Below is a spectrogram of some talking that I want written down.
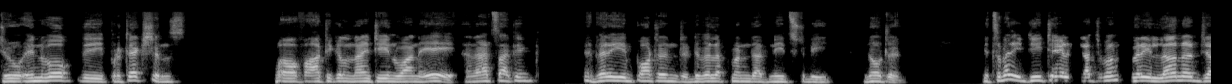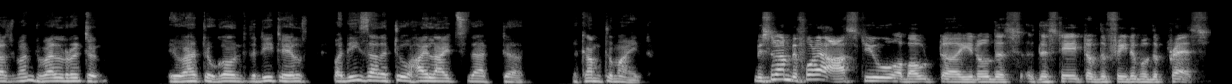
to invoke the protections of Article 19.1a. And that's, I think, a very important development that needs to be noted. It's a very detailed judgment, very learned judgment, well written you have to go into the details, but these are the two highlights that uh, come to mind. Mr. Ram, before I ask you about uh, you know this the state of the freedom of the press,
